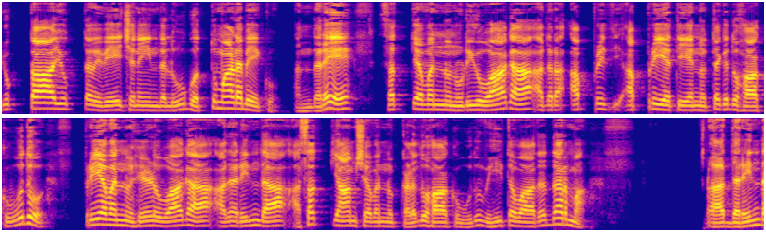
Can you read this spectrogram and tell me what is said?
ಯುಕ್ತಾಯುಕ್ತ ವಿವೇಚನೆಯಿಂದಲೂ ಗೊತ್ತು ಮಾಡಬೇಕು. ಅಂದರೆ ಸತ್ಯವನ್ನು ನುಡಿಯುವಾಗ ಅದರ ಅಪ್ರೀತಿ ಅಪ್ರಿಯತೆಯನ್ನು ತೆಗೆದುಹಾಕುವುದು, ಪ್ರಿಯವನ್ನು ಹೇಳುವಾಗ ಅದರಿಂದ ಅಸತ್ಯಾಂಶವನ್ನು ಕಳೆದುಹಾಕುವುದು ವಿಹಿತವಾದ ಧರ್ಮ. ಆದ್ದರಿಂದ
